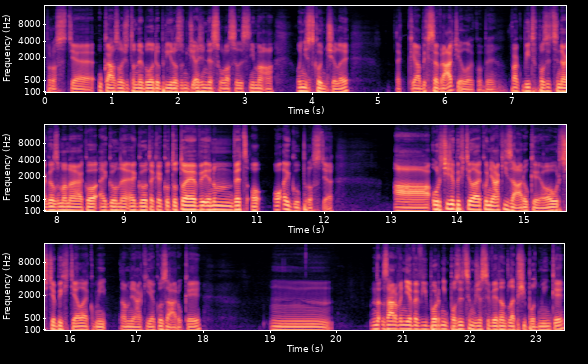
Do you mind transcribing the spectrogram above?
prostě ukázal, že to nebylo dobrý rozhodnutí a že nesouhlasili s nima a oni skončili, tak já bych se vrátil, jakoby. Fakt být v pozici Nagelsmana jako ego, ne ego, tak jako toto je jenom věc o, o egu prostě. A určitě bych chtěl jako nějaký záruky, jo, určitě bych chtěl jako mít tam nějaký jako záruky. Mm, zároveň je ve výborné pozici, může si vyjednat lepší podmínky.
